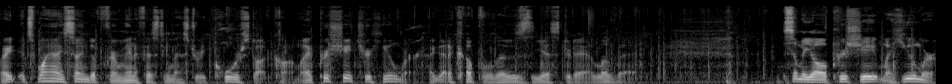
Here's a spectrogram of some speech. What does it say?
right? It's why I signed up for manifestingmasterycourse.com. I appreciate your humor. I got a couple of those yesterday. I love that. Some of y'all appreciate my humor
